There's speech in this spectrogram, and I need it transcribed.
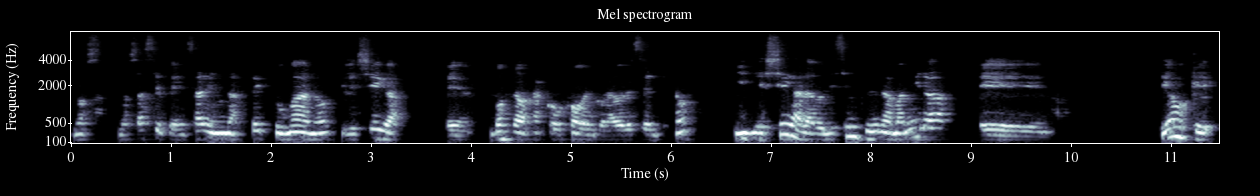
nos, hace pensar en un aspecto humano que le llega, eh, vos trabajás con joven, con adolescentes, ¿no? Y le llega al adolescente de una manera, digamos, que,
